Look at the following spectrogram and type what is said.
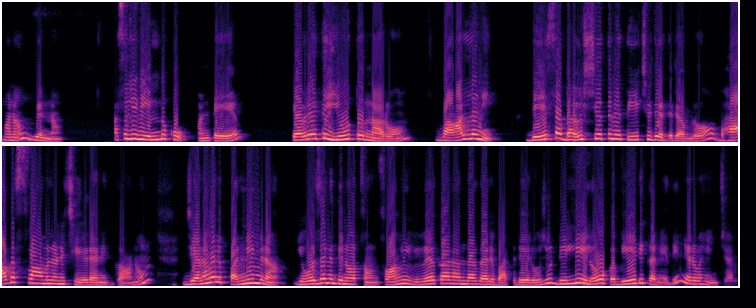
మనం విన్నాం. అసలు ఇది ఎందుకు అంటే ఎవరైతే యూత్ ఉన్నారో వాళ్ళని దేశ భవిష్యత్తును తీర్చిదిద్దడంలో భాగస్వాములను చేయడానికి గాను జనవరి పన్నెండున యువజన దినోత్సవం స్వామి వివేకానంద గారి బర్త్డే రోజు ఢిల్లీలో ఒక వేదిక అనేది నిర్వహించారు.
